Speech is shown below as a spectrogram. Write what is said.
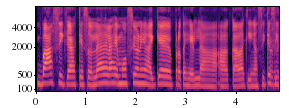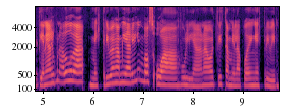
básicas que son las de las emociones, hay que protegerla a cada quien. Así que si tienen alguna duda, me escriben a mí a Limbos o a Juliana Ortiz, también la pueden escribir.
